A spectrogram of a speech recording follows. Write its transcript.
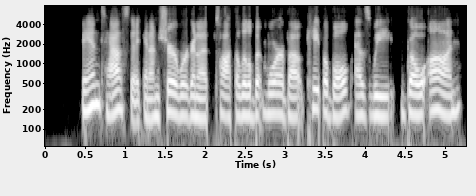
Fantastic. And I'm sure we're going to talk a little bit more about Capable as we go on.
